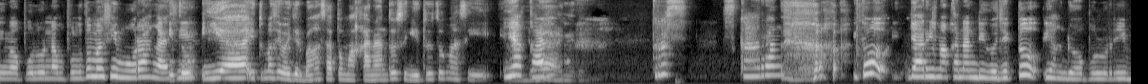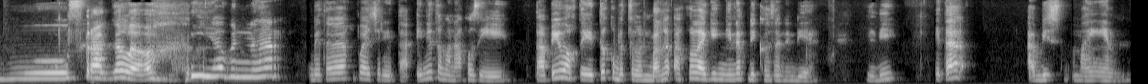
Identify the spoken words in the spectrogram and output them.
50 60 tuh masih murah nggak Itu sih? iya, itu masih wajar banget satu makanan tuh segitu tuh masih Iya ya kan? udah gitu. Terus sekarang itu cari makanan di Gojek tuh yang 20 ribu. Struggle loh. iya bener. BTW aku punya cerita. Ini teman aku sih. Tapi waktu itu kebetulan banget aku lagi nginep di kosannya dia. Jadi kita abis main.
